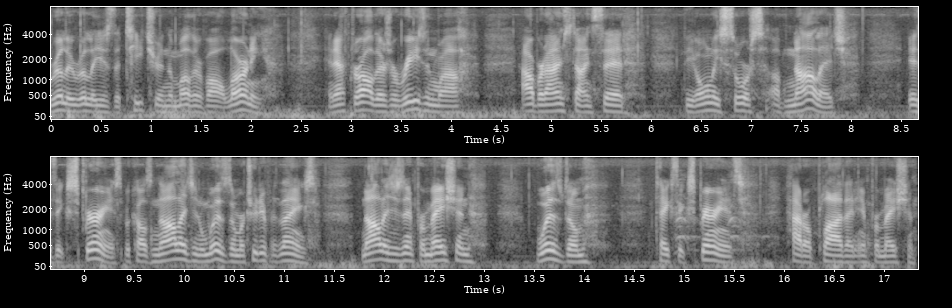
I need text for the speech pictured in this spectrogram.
really, really is the teacher and the mother of all learning. And after all, there's a reason why Albert Einstein said the only source of knowledge is experience because knowledge and wisdom are two different things. Knowledge is information, wisdom takes experience how to apply that information.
